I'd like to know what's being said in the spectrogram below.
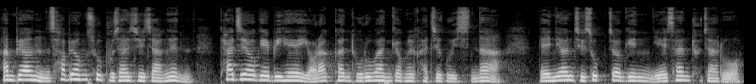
한편 서병수 부산시장은 타 지역에 비해 열악한 도로 환경을 가지고 있으나 내년 지속적인 예산 투자로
